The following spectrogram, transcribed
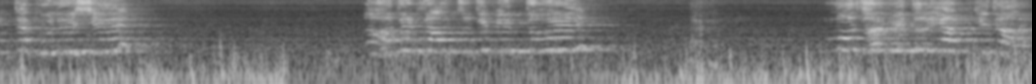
একটা এসে আহাদের চোখে বিদ্ধ হয়ে মাথার ভিতরে আটকে যায়।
